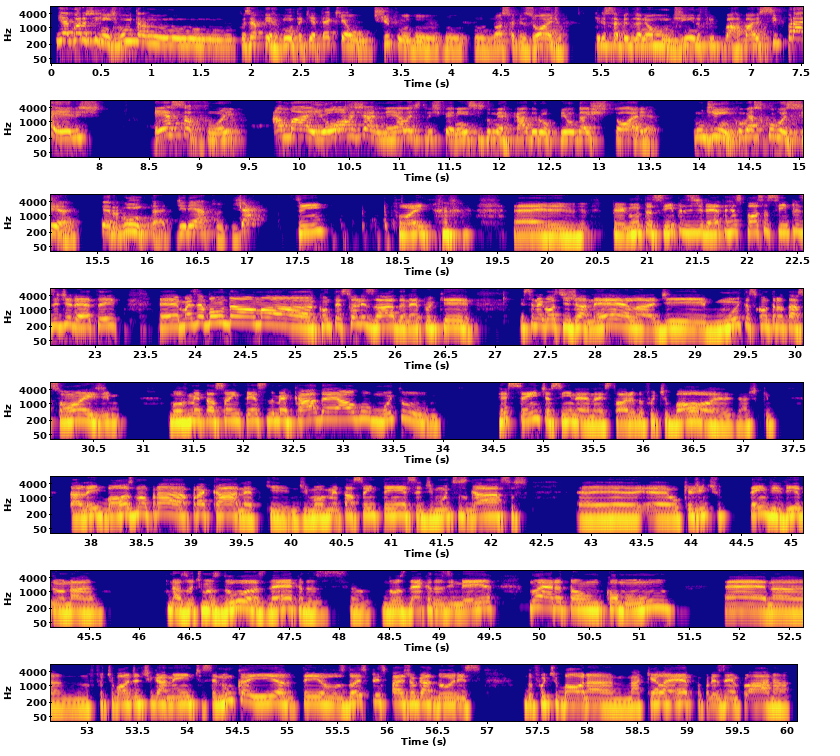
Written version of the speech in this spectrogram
E agora é o seguinte, vamos entrar no, no, no fazer a pergunta aqui, até que é o título do, do, do nosso episódio. Queria saber do Daniel Mundinho, do Felipe Barbalho, se para eles essa foi a maior janela de transferências do mercado europeu da história. Mundinho, começa com você. Pergunta, direto, já. Sim, foi. É, pergunta simples e direta, resposta simples e direta. E, é, mas é bom dar uma contextualizada, né? Porque esse negócio de janela, de muitas contratações, de movimentação intensa do mercado é algo muito recente, assim, né? Na história do futebol. É, acho que da lei Bosman para cá, né? Porque de movimentação intensa, de muitos gastos. É, é, o que a gente tem vivido na, nas últimas duas décadas, duas décadas e meia, não era tão comum é, na, no futebol de antigamente. Você nunca ia ter os dois principais jogadores do futebol na, naquela época, por exemplo, ah, na,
